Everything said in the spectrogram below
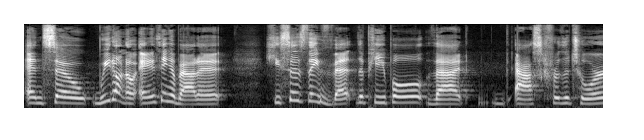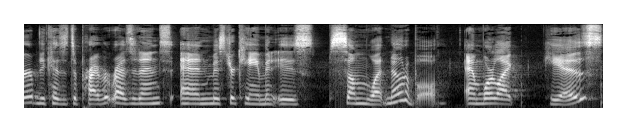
And so we don't know anything about it. He says they vet the people that ask for the tour because it's a private residence and Mr. Kamen is somewhat notable. And we're like, he is?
